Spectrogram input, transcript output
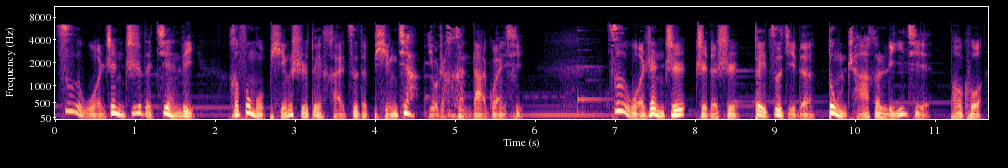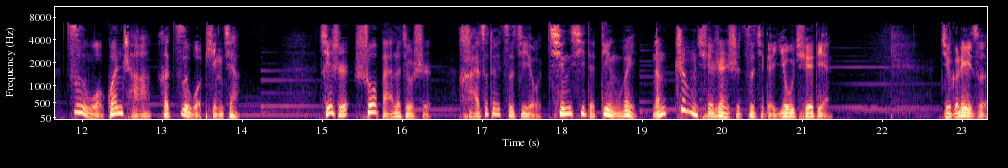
自我认知的建立和父母平时对孩子的评价有着很大关系。自我认知指的是对自己的洞察和理解，包括自我观察和自我评价。其实说白了就是孩子对自己有清晰的定位，能正确认识自己的优缺点。举个例子。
